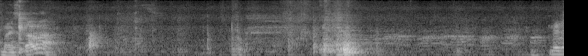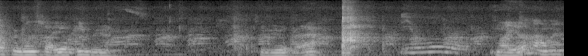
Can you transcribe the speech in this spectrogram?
Mas tá lá. Ele pergunta só eu aqui, Bruno. Que virou pra lá? Eu. Não, eu não, né?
